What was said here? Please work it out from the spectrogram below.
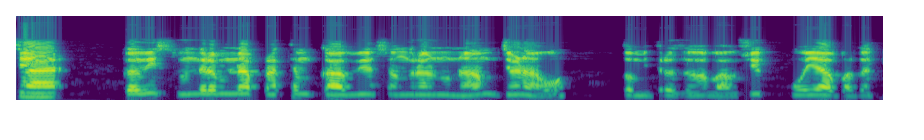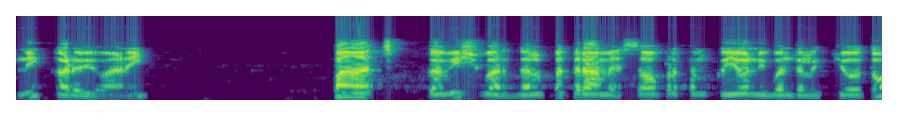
ચાર કવિ સુંદરમના પ્રથમ કાવ્ય સંગ્રહનું નામ જણાવો. તો મિત્રો જવાબ આવશે કોયા ભગતની કડવી વાણી પાંચ, કવિશ્વર દલપતરામે સૌપ્રથમ કયો નિબંધ લખ્યો હતો?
